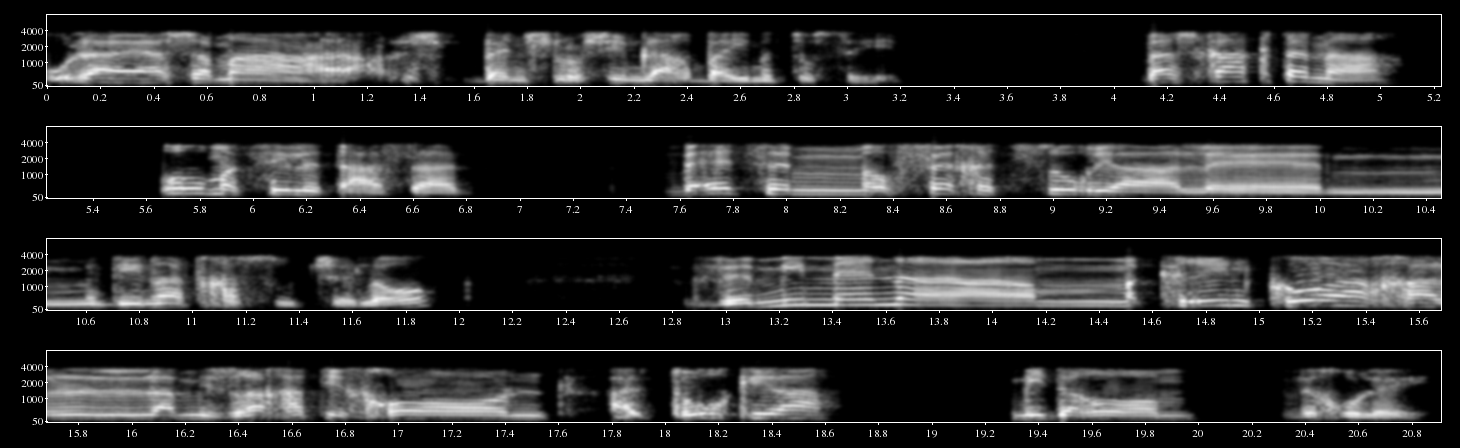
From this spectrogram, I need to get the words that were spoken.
אולי היה שם בין 30 ל-40 מטוסים. בהשקעה קטנה הוא מציל את אסד, בעצם הופך את סוריה למדינת חסות שלו, וממנה מקרין כוח על המזרח התיכון, על טורקיה מדרום וכולי.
